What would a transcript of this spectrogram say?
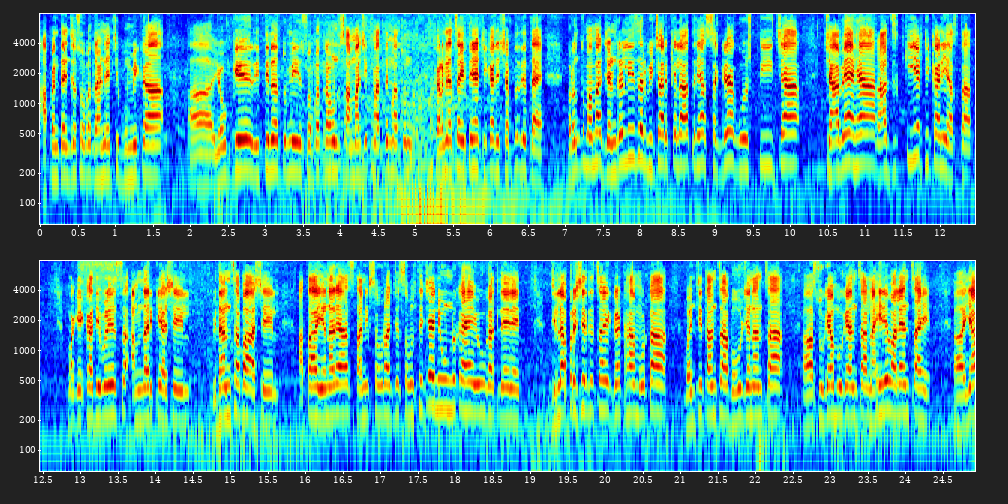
आपण त्यांच्यासोबत राहण्याची भूमिका योग्य रीतीनं तुम्ही सोबत राहून सामाजिक माध्यमातून करण्याचा इथे या ठिकाणी शब्द देत आहे. परंतु मामा जनरली जर विचार केला तर ह्या सगळ्या गोष्टीच्या चाव्या ह्या राजकीय ठिकाणी असतात. मग एखादी वेळेस आमदारकी असेल विधानसभा असेल आता येणाऱ्या स्थानिक स्वराज्य संस्थेच्या निवडणुका ह्या येऊ घातलेल्या आहेत. जिल्हा परिषदेचा एक गट हा मोठा वंचितांचा बहुजनांचा सुग्यामुग्यांचा नाहिरेवाल्यांचा आहे. या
